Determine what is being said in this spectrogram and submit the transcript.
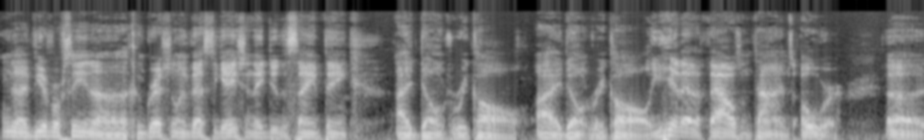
You know, have you ever seen a congressional investigation? They do the same thing I don't recall. I don't recall. You hear that a thousand times over. Uh,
